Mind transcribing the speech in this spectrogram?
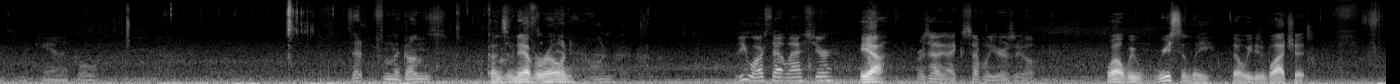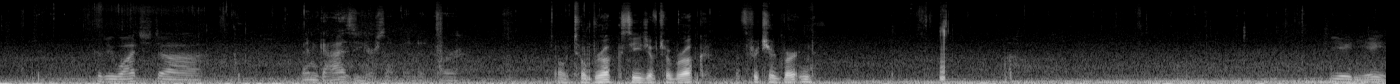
It's mechanical. Is that from the guns? Guns of Navarone. Did you watch that last year? Yeah. Or was that like several years ago? Well, we recently, though, we did watch it. Because we watched uh, Benghazi or something. Oh, Tobruk, Siege of Tobruk with Richard Burton. T-88.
